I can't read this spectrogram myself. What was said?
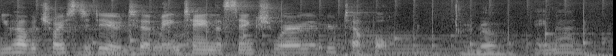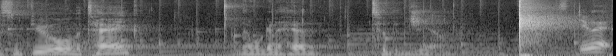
you have a choice to do to maintain the sanctuary of your temple. Amen. Amen. Some fuel in the tank, and then we're going to head to the gym. Let's do it.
